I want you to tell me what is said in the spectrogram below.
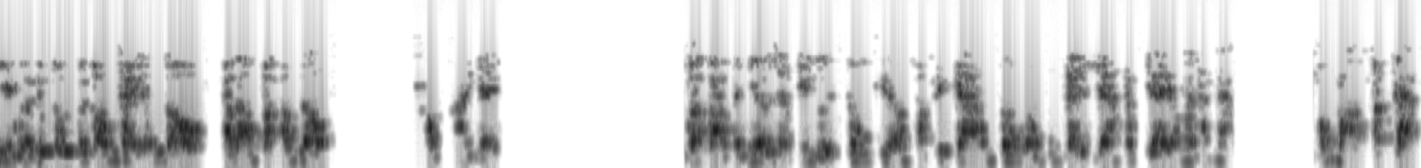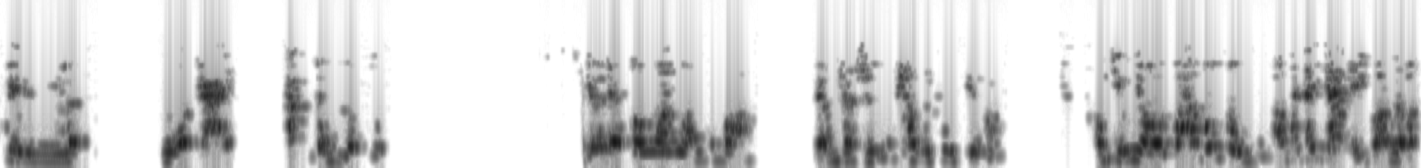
nhiều người đi tu với có ông thầy, ông độ, hay là ông Phật, ông độ. Không phải vậy và bạn phải nhớ rằng cái người tu kia, ông Phật Thích Ca, ông tu, ông cũng đầy giá rất dạy ông mới thành đạt ông bỏ tất cả quyền lực của cải thắt tình lục dục giờ đẹp con ngoan của ông cũng bỏ. Để ông ra rừng sống với phương tiện không? ông chịu nhồi quá vô cùng, ông mới thấy giá trị của ông là bậc.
